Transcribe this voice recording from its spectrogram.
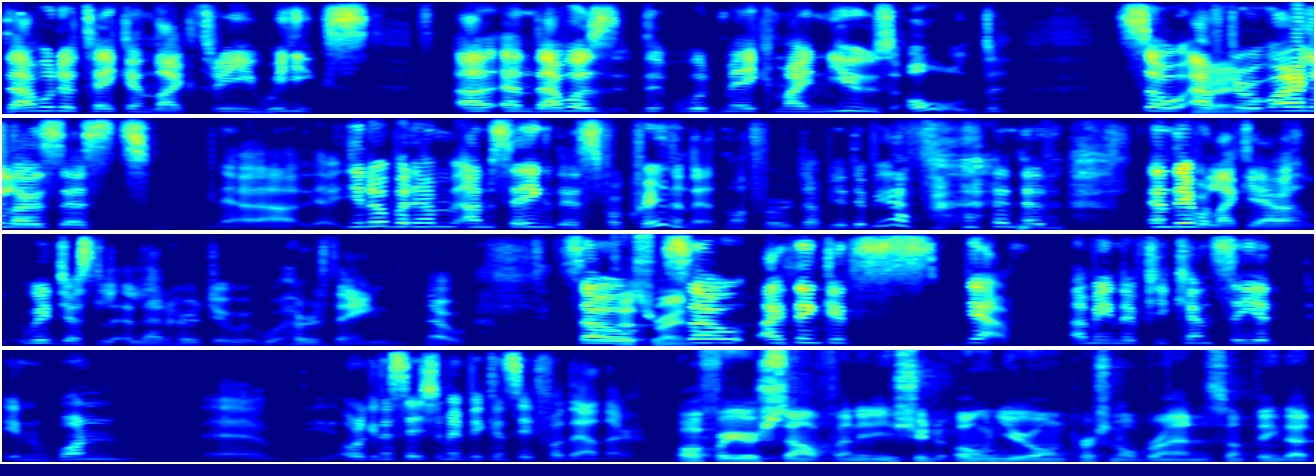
that would have taken like three weeks, uh, and that was that would make my news old. So after Right. a while, I was just, uh, you know, but I'm I'm saying this for Cradlenet, not for WWF, and and they were like, yeah, we just let her do her thing, no. So That's right. so I think it's yeah. I mean, if you can't see it in one uh, organization, maybe you can see it for the other. Or for yourself, and you should own your own personal brand. It's something that,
